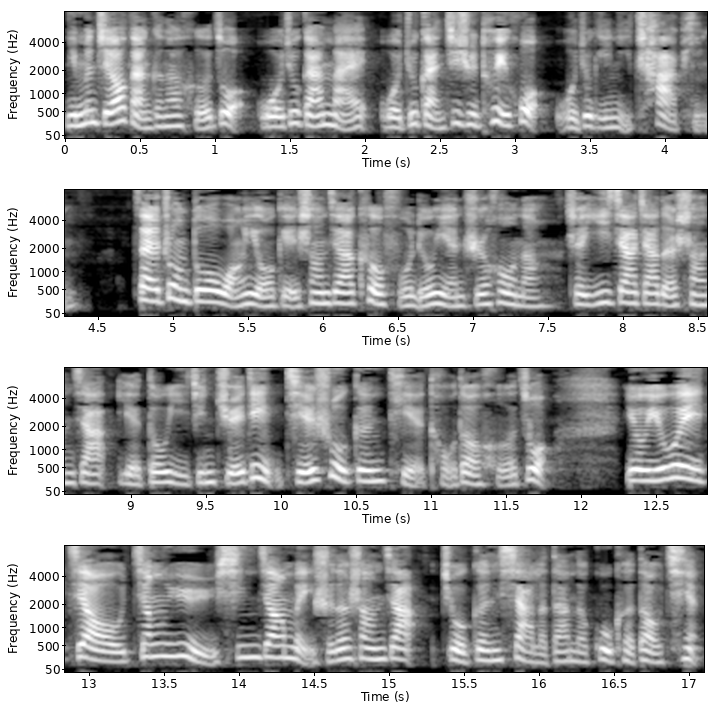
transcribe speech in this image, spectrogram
你们只要敢跟他合作，我就敢买，我就敢继续退货，我就给你差评。在众多网友给商家客服留言之后呢，这一家家的商家也都已经决定结束跟铁头的合作。有一位叫江玉新疆美食的商家，就跟下了单的顾客道歉。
